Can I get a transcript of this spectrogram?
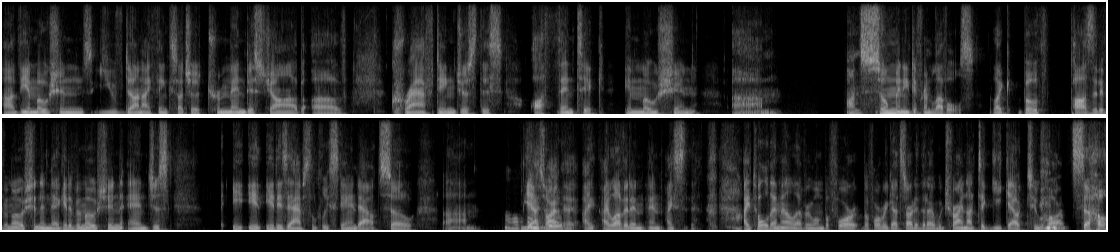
uh, the emotions you've done, I think, such a tremendous job of crafting just this authentic emotion um, on so many different levels, like both positive emotion and negative emotion, and just it, it is absolutely stand out. So um, Oh, yeah, so I, I, I love it, and, and I, I told ML everyone before before we got started that I would try not to geek out too hard. so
